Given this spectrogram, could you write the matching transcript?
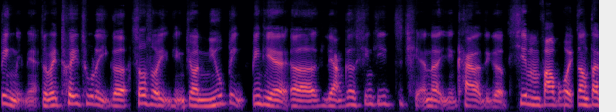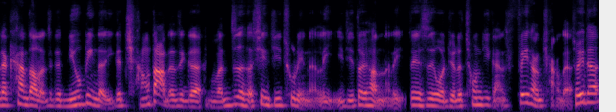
Bing 里面，准备推出了一个搜索引擎叫 New Bing，并且呃两个星期之前呢已经开了这个新闻发。发布会让大家看到了这个牛病的一个强大的这个文字和信息处理能力以及对话能力，这也是我觉得冲击感是非常强的。所以呢，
